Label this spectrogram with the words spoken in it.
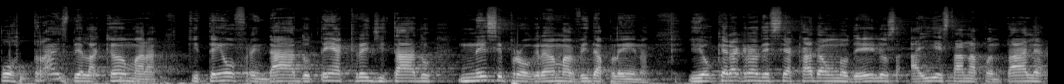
por trás da câmara que têm ofrendado, têm acreditado nesse programa Vida Plena. E eu quero agradecer a cada um deles, aí está na pantalla,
